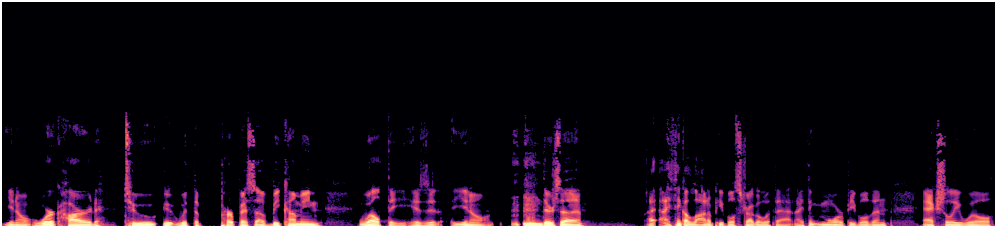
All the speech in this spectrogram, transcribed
you know, work hard to with the purpose of becoming wealthy? Is it you know? there's a. I, I think a lot of people struggle with that. I think more people than actually will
